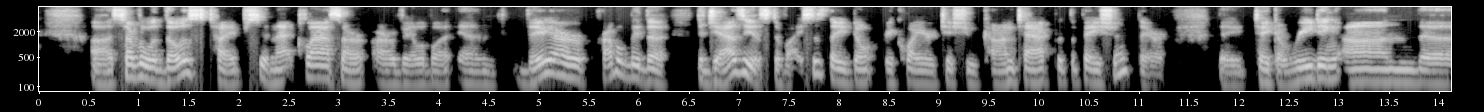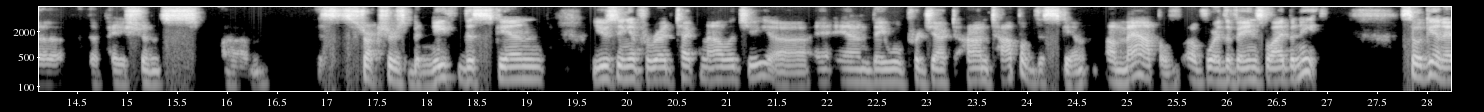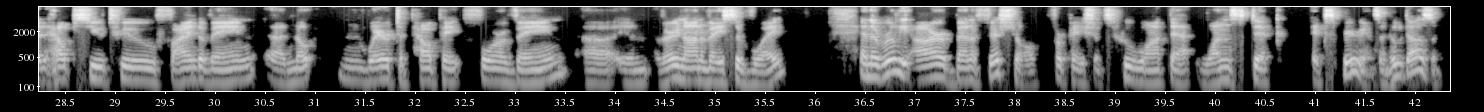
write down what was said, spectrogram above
uh, several of those types in that class are, are available, and they are probably the, the jazziest devices. They don't require tissue contact with the patient. They're, they take a reading on the, the patient's um, structures beneath the skin using infrared technology, uh, and they will project on top of the skin a map of, of where the veins lie beneath. So again, it helps you to find a vein, uh, know where to palpate for a vein uh, in a very non-invasive way, and they really are beneficial for patients who want that one stick experience, and who doesn't.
